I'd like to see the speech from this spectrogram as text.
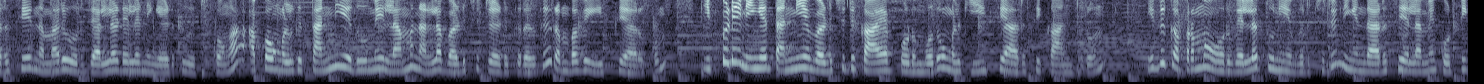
அரிசியை இந்த மாதிரி ஒரு ஜல்லடையில் நீங்கள் எடுத்து வச்சுக்கோங்க. அப்போ உங்களுக்கு தண்ணி எதுவுமே இல்லாமல் நல்லா வடிச்சிட்டு எடுக்கிறதுக்கு ரொம்பவே ஈஸியாக இருக்கும். இப்படி நீங்கள் தண்ணியை வடிச்சிட்டு காய போடும்போது உங்களுக்கு ஈஸியாக அரிசி காஞ்சிரும். இதுக்கப்புறமா ஒரு வெள்ளை துணியை விரிச்சிட்டு நீங்கள் இந்த அரிசி எல்லாமே கொட்டி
